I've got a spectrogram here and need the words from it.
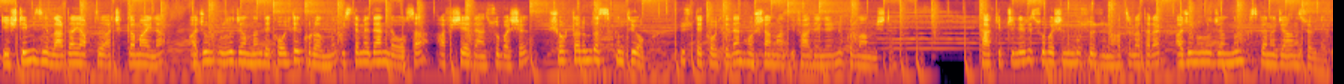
Geçtiğimiz yıllarda yaptığı açıklamayla Acun Ilıcalı'nın dekolte kuralını istemeden de olsa afişe eden subaşı, şortlarımda sıkıntı yok, üst dekolteden hoşlanmaz ifadelerini kullanmıştı. Takipçileri subaşının bu sözünü hatırlatarak Acun Ilıcalı'nın kıskanacağını söyledi.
